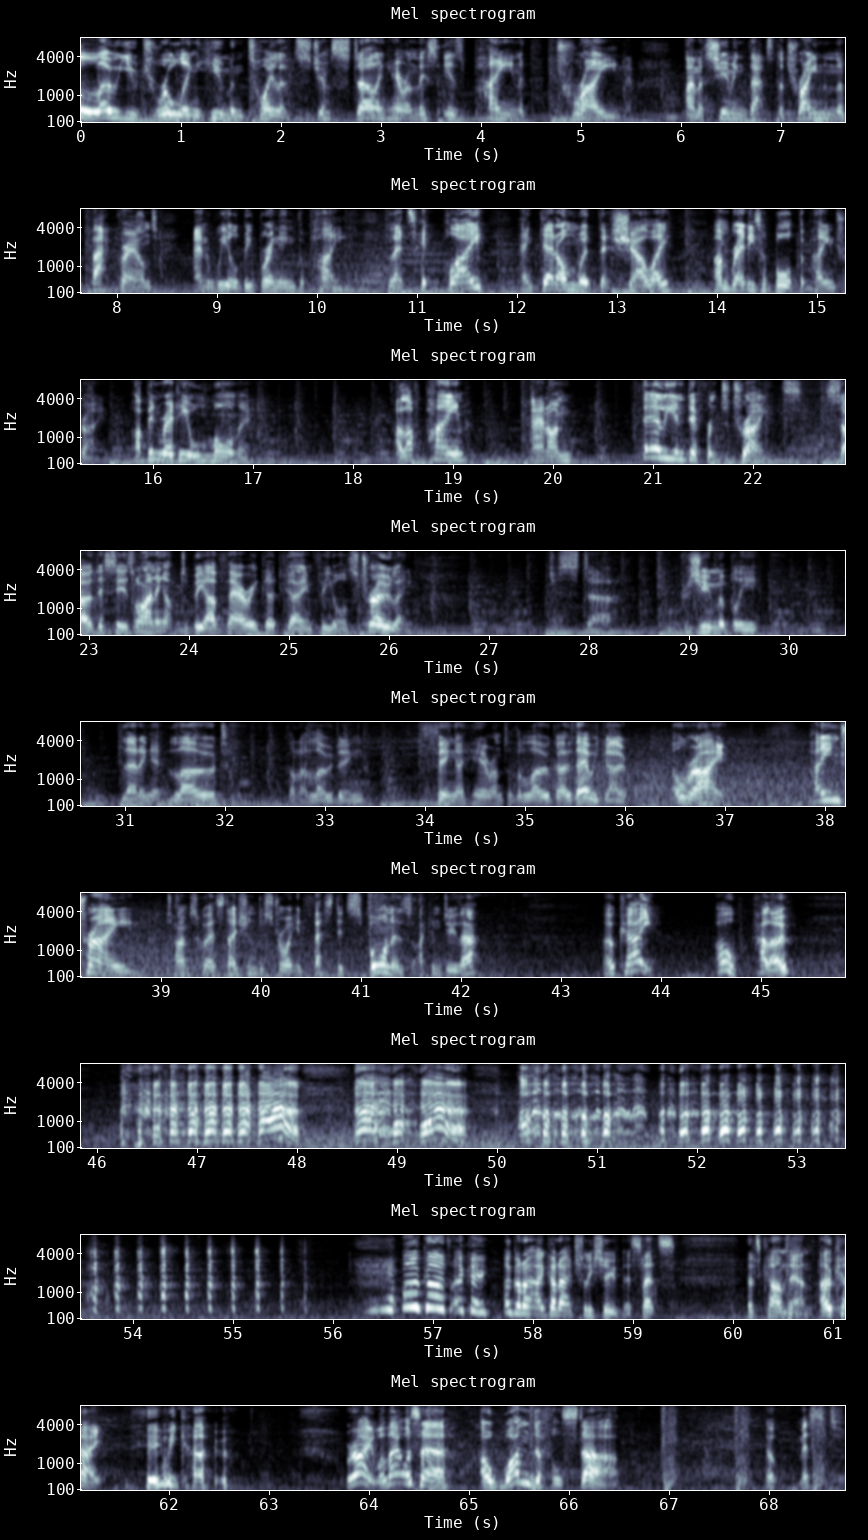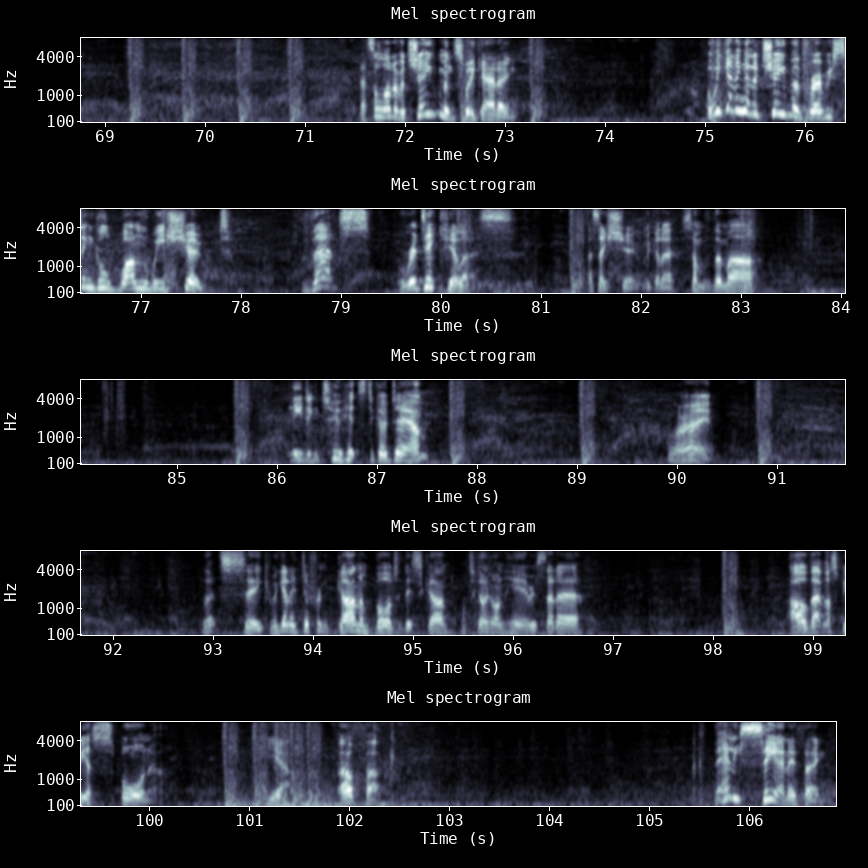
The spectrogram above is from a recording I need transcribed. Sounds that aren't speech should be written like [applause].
Hello, you drooling human toilets. Jim Sterling here, and this is Pain Train. I'm assuming that's the train in the background, and we'll be bringing the pain. Let's hit play and get on with this, shall we? I'm ready to board the pain train. I've been ready all morning. I love pain, and I'm fairly indifferent to trains. So this is lining up to be a very good game for yours truly. Just, uh, presumably letting it load. Got a loading thing here under the logo. There we go. Alright. Pain Train. Times Square Station, destroy infested spawners. I can do that. Okay. Oh, hello. [laughs] oh god, okay. I gotta I gotta actually shoot this. Let's let's calm down. Okay, [laughs] here we go. Right, well that was a a wonderful start. Oh, missed. That's a lot of achievements we're getting. Are we getting an achievement for every single one we shoot? That's ridiculous. I say shoot, we gotta, some of them are needing two hits to go down. Alright. Let's see, can we get a different gun on board to this gun? What's going on here? Is that a... Oh, that must be a spawner. Yeah. Oh, fuck. I can barely see anything.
